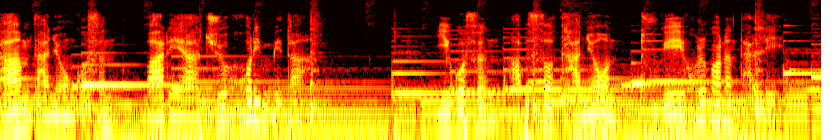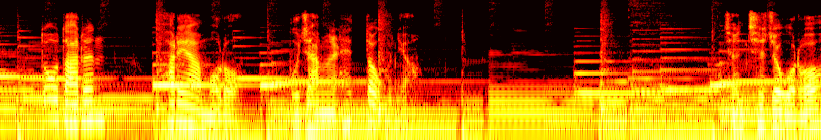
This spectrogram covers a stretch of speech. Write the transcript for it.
다음 다녀온 곳은 마리아주 홀입니다. 이곳은 앞서 다녀온 두 개의 홀과는 달리 또 다른 화려함으로 무장을 했더군요. 전체적으로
